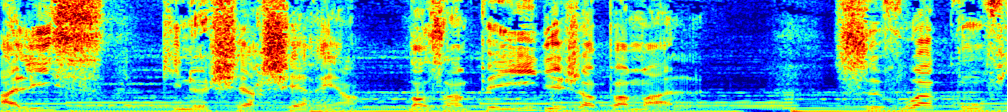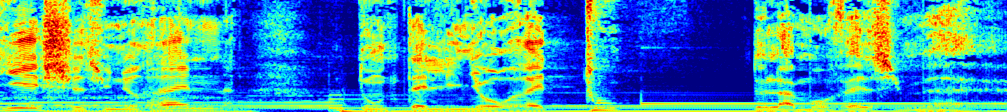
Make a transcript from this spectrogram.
Alice qui ne cherchait rien, dans un pays déjà pas mal, se voit convié chez une reine dont elle ignorait tout de la mauvaise humeur.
